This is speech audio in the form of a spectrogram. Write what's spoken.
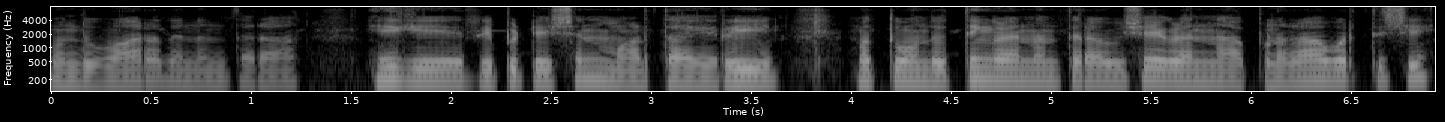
ಒಂದು ವಾರದ ನಂತರ ಹೀಗೆ ರಿಪಿಟೇಷನ್ ಮಾಡ್ತಾ ಇರಿ. ಮತ್ತು ಒಂದು ತಿಂಗಳ ನಂತರ ವಿಷಯಗಳನ್ನು ಪುನರಾವರ್ತಿಸಿ,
